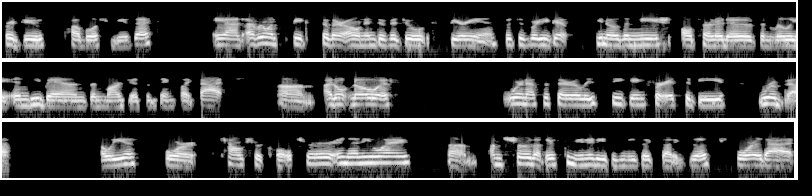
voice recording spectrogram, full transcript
produce, publish music. And everyone speaks to their own individual experience, which is where you get, you know, the niche alternative and really indie bands and markets and things like that. Um, I don't know if we're necessarily seeking for it to be rebellious or counterculture in any way. Um, I'm sure that there's communities of music that exist for that.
